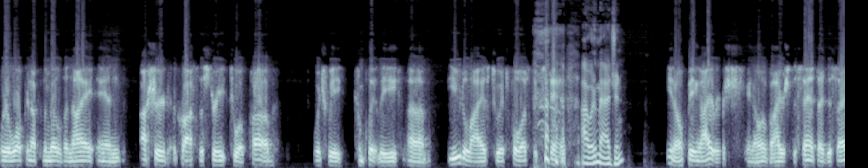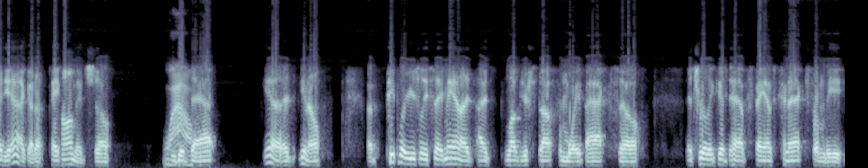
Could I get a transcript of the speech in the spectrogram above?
we were woken up in the middle of the night and ushered across the street to a pub, which we completely uh, utilized to its fullest extent. I would imagine. You know, being Irish, you know, of Irish descent, I decided, yeah, I got to pay homage. So we Wow. did that. Yeah, it, you know, uh, people usually say, "Man, I I love your stuff from way back." So it's really good to have fans connect from the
